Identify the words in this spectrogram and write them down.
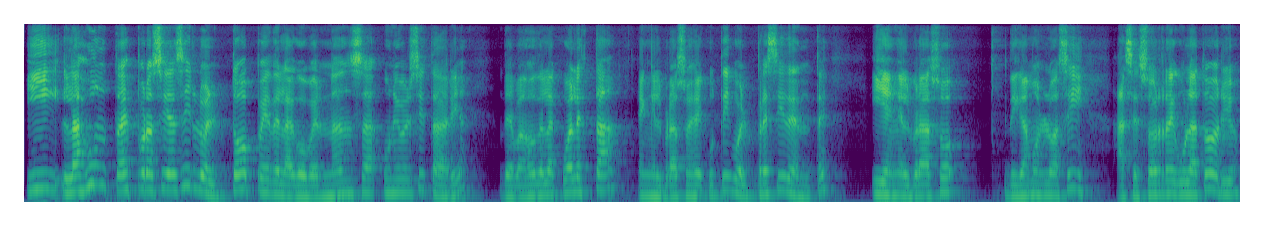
Y la Junta es, por así decirlo, el tope de la gobernanza universitaria, debajo de la cual está en el brazo ejecutivo el presidente y en el brazo, digámoslo así, asesor regulatorio,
